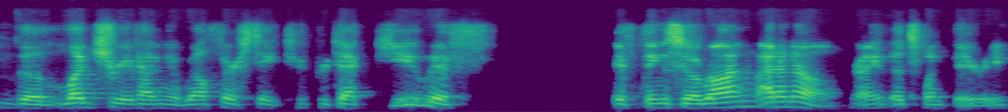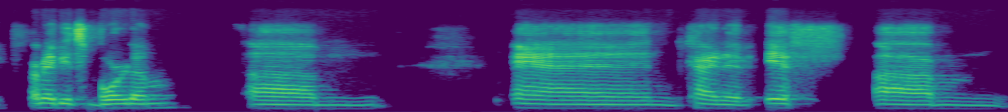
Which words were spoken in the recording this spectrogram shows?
the luxury of having a welfare state to protect you if if things go wrong. I don't know, right? That's one theory, or maybe it's boredom. Um, and kind of if um,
